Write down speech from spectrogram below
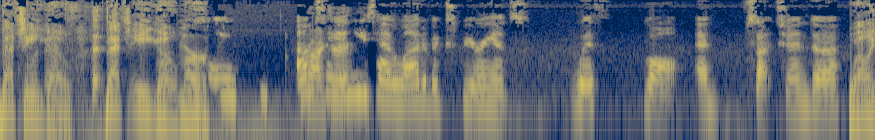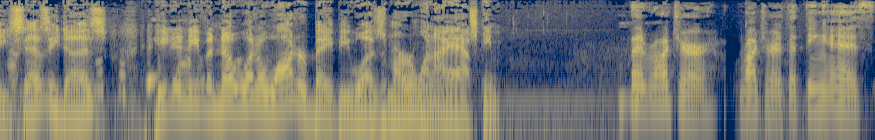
That's ego. That's ego, Mur. I'm Roger. saying he's had a lot of experience with law and such, and uh, Well, he says he does. He didn't even know what a water baby was, Mur, when I asked him. But Roger, Roger, the thing is,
